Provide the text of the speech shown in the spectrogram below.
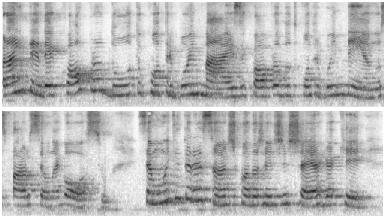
para entender qual produto contribui mais e qual produto contribui menos para o seu negócio. Isso é muito interessante quando a gente enxerga que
